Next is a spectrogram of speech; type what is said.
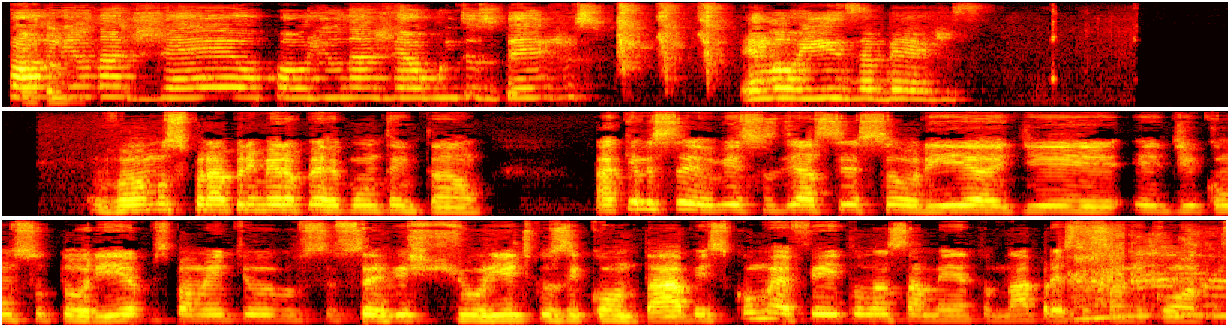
Paulinho Nagel, Paulinho Nagel, muitos beijos. Heloísa, beijos. Vamos para a primeira pergunta, então. Aqueles serviços de assessoria e de, e de consultoria, principalmente os serviços jurídicos e contábeis, como é feito o lançamento na prestação de contas?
